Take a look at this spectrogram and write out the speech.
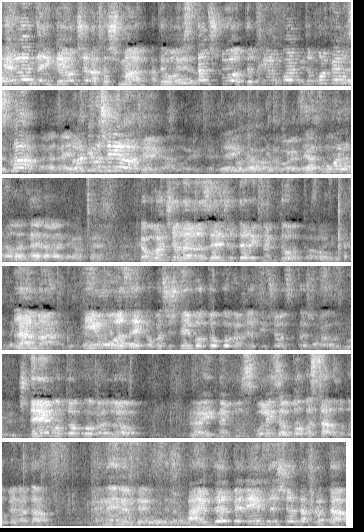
אין לו את ההיגיון של החשמל. אתם אומרים סתם שטויות, תלכו לפי הנוסחה, לא לפי מה שנראה לכם. זה הפוך על הפוך. כמובן שלרזה יש יותר התנגדות. למה? כי אם הוא רזה, כמובן ששניהם באותו גובה, אחרת אי אפשר לעשות את ההשוואה הזאת. שניהם אותו גובה, לא. ההתנגדות סגולית זה אותו בשר, זה אותו בן אדם. אין, אין הבדל. ההבדל ביניהם זה שטח חטא.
